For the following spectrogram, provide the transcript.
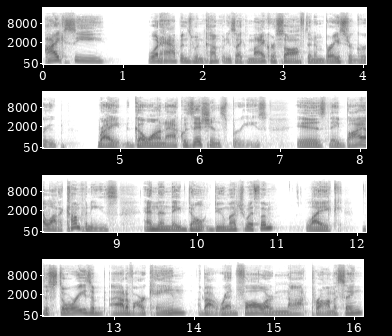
I see what happens when companies like Microsoft and Embracer Group, right, go on acquisition sprees is they buy a lot of companies and then they don't do much with them. Like the stories out of Arkane about Redfall are not promising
